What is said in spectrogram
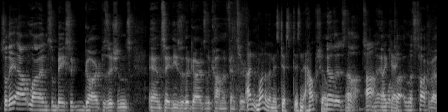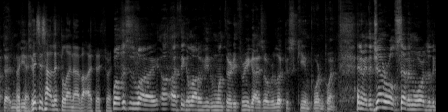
so they outline some basic guard positions and say these are the guards of the common fencer. and one of them is just, isn't it Hauptschild? no, that's not. Ah, and, and okay. we'll talk, and let's talk about that in Okay. detail. This is how little I know about I33. Well, this is why uh, I think a lot of even 133 guys overlook this key important point. Anyway, the general seven wards of the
